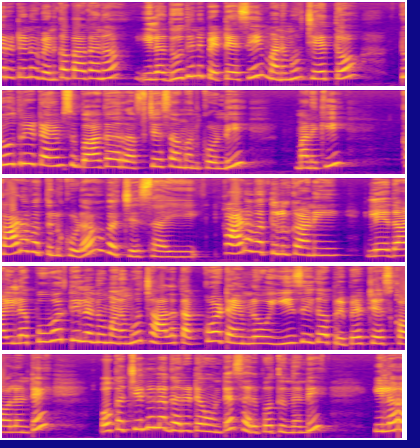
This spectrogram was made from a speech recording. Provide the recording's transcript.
గరిటెను వెనుక భాగాన ఇలా దూదిని పెట్టేసి మనము చేత్తో టూ త్రీ టైమ్స్ బాగా రఫ్ చేసామనుకోండి మనకి కాడవత్తులు కూడా వచ్చేసాయి కాడవత్తులు కానీ లేదా ఇలా పువ్వొత్తిలను మనము చాలా తక్కువ టైంలో ఈజీగా ప్రిపేర్ చేసుకోవాలంటే ఒక చిల్లుల గరిటె ఉంటే సరిపోతుందండి. ఇలా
